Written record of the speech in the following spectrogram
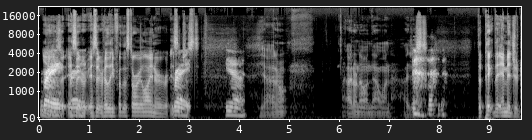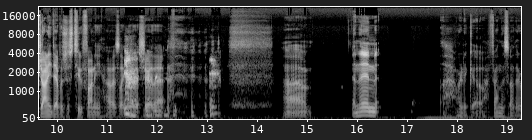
you know, right, is, it, is right. it is it really for the storyline or is Right. it just yeah. yeah? I don't I don't know on that one. I just the pic the image of Johnny Depp was just too funny. I was like, I gotta share that. um, and then uh, where'd it go? I found this other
